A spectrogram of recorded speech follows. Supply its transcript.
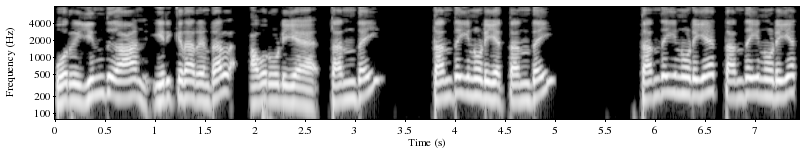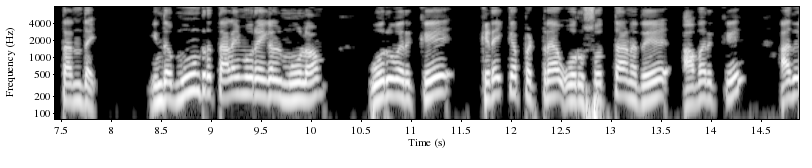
ஒரு இந்து ஆண் இருக்கிறார் என்றால் அவருடைய தந்தை தந்தையினுடைய தந்தை தந்தையினுடைய தந்தையினுடைய தந்தை. இந்த மூன்று தலைமுறைகள் மூலம் ஒருவருக்கு கிடைக்கப்பெற்ற ஒரு சொத்தானது அவருக்கு அது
